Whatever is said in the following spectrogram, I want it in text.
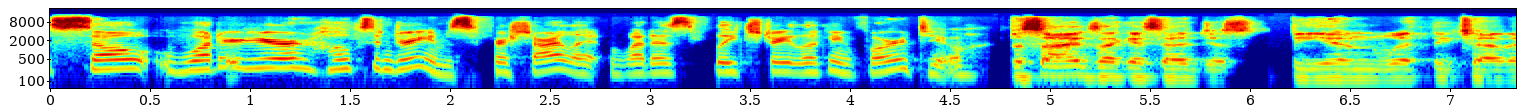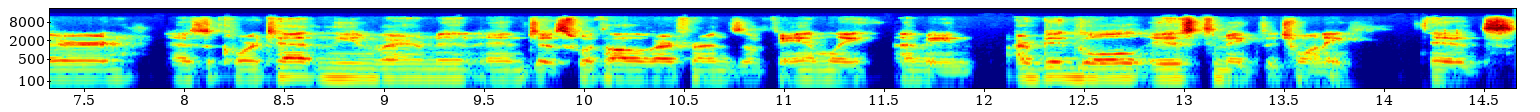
So what are your hopes and dreams for Charlotte? What is Fleet Street looking forward to? besides like i said just being with each other as a quartet in the environment and just with all of our friends and family i mean our big goal is to make the 20 it's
